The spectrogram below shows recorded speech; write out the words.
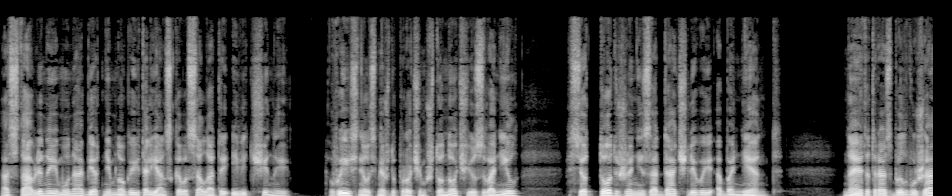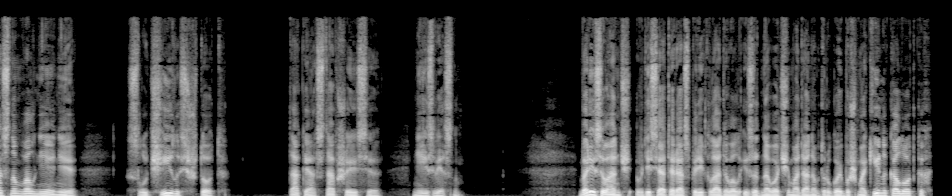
оставлено ему на обед немного итальянского салата и ветчины. Выяснилось, между прочим, что ночью звонил все тот же незадачливый абонент — на этот раз был в ужасном волнении. Случилось что-то, так и оставшееся неизвестным. Борис Иванович в десятый раз перекладывал из одного чемодана в другой башмаки на колодках,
